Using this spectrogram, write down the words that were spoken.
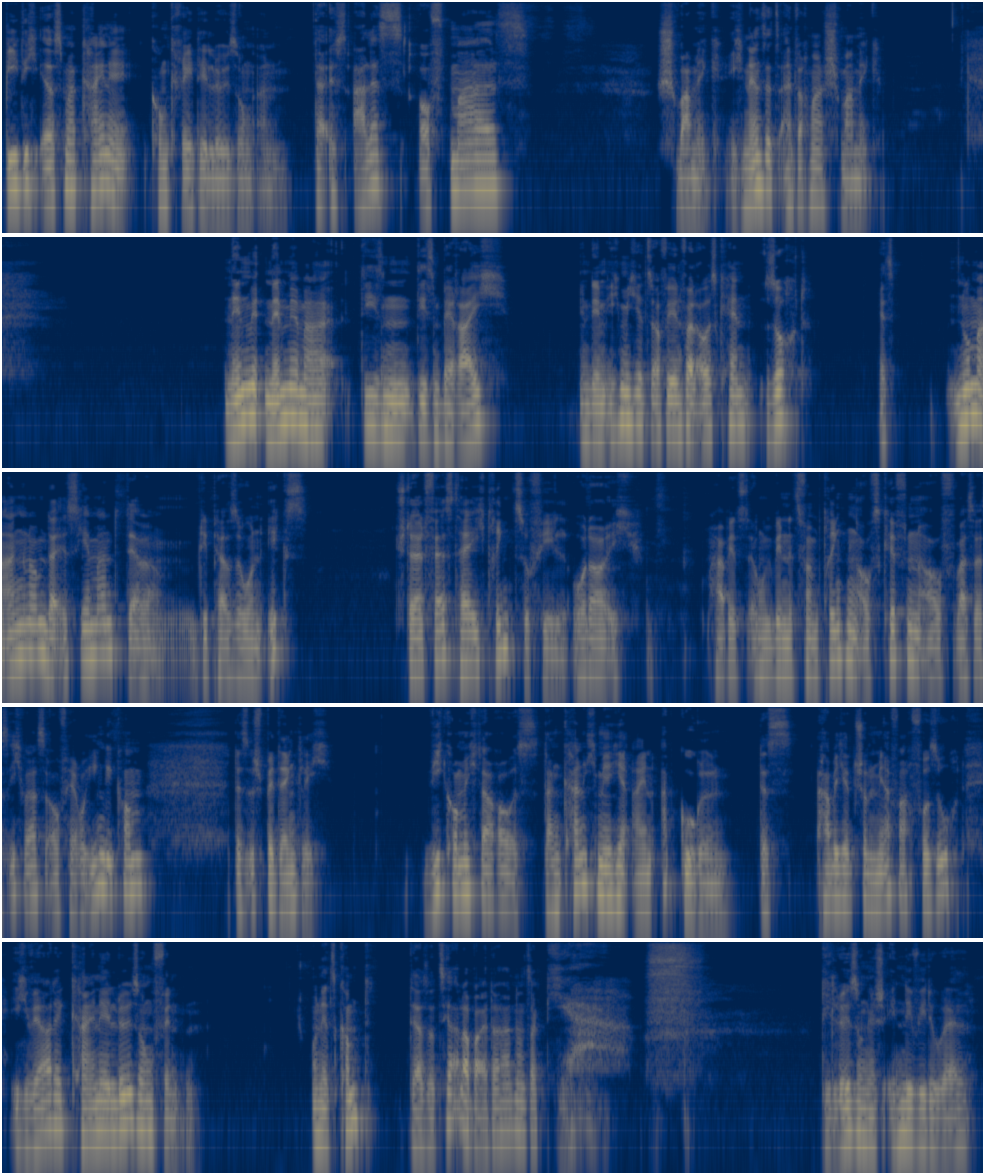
biete ich erstmal keine konkrete Lösung an. Da ist alles oftmals schwammig. Ich nenne es jetzt einfach mal schwammig. Nennen wir, nennen wir mal diesen, diesen Bereich, in dem ich mich jetzt auf jeden Fall auskenne, Sucht. Jetzt nur mal angenommen, da ist jemand, der die Person X stellt fest, hey, ich trinke zu viel oder ich habe jetzt irgendwie bin jetzt vom Trinken aufs Kiffen auf was weiß ich was auf Heroin gekommen. Das ist bedenklich. Wie komme ich da raus? Dann kann ich mir hier ein abgoogeln. Das habe ich jetzt schon mehrfach versucht. Ich werde keine Lösung finden. Und jetzt kommt der Sozialarbeiter an und sagt, ja, die Lösung ist individuell.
